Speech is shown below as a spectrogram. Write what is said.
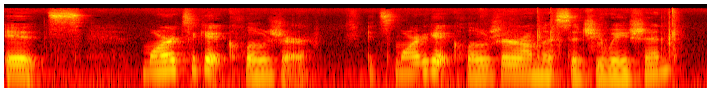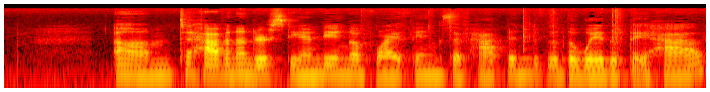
it's more to get closure. It's more to get closure on this situation, um, to have an understanding of why things have happened the, the way that they have.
